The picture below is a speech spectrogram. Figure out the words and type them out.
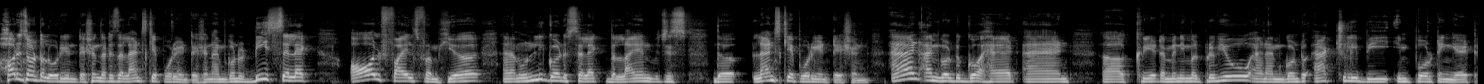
horizontal orientation, that is the landscape orientation. I'm going to deselect all files from here and I'm only going to select the lion which is the landscape orientation and I'm going to go ahead and uh, create a minimal preview and I'm going to actually be importing it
